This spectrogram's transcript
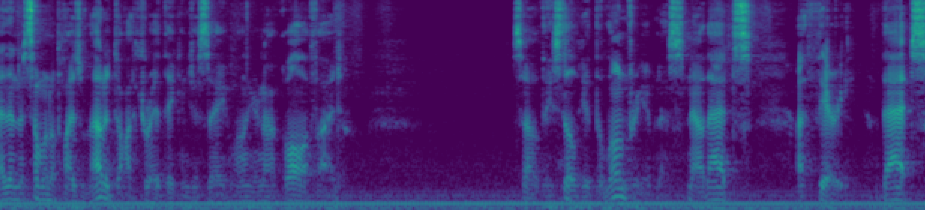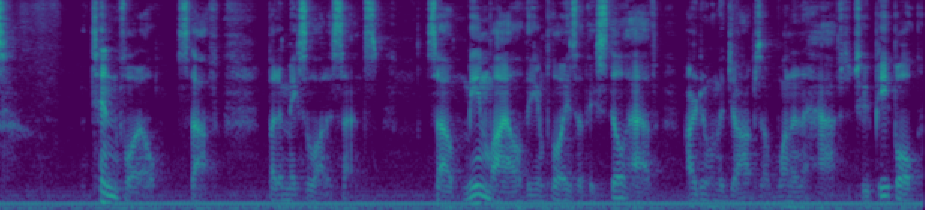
And then if someone applies without a doctorate, they can just say, well, you're not qualified. So they still get the loan forgiveness. Now that's a theory. That's tinfoil stuff, but it makes a lot of sense. So meanwhile, the employees that they still have are doing the jobs of one and a half to two people.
